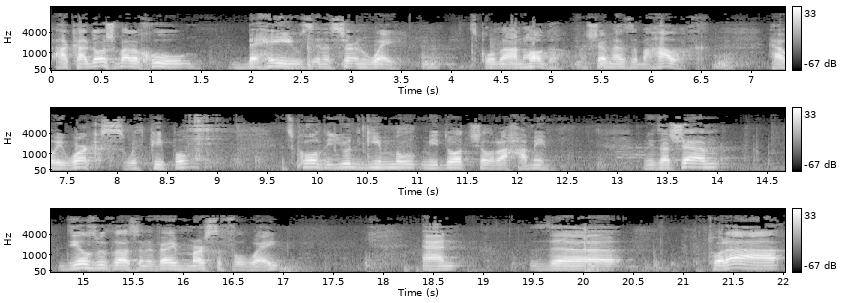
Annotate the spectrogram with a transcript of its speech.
Hakadosh Baruch Hu behaves in a certain way. It's called the anhoga. Hashem has a mahalach, how he works with people. It's called the Yud Gimel Midot Shel Rahamim. Means Hashem deals with us in a very merciful way, and the Torah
